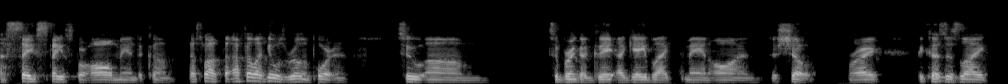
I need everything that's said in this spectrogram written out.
a safe space for all men to come. That's why I, th- I feel like it was real important to um to bring a gay a gay black man on the show, right? Because it's like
